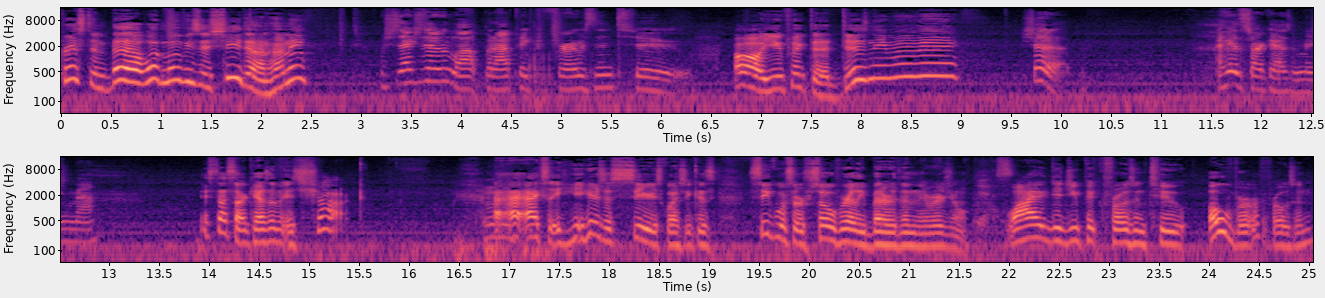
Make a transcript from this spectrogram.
Kristen Bell. What movies has she done, honey? Well, she's actually done a lot, but I picked Frozen 2. Oh, you picked a Disney movie. Shut up. I hear the sarcasm in your mouth. It's not sarcasm. It's shock. Mhm. I, I actually here's a serious question because sequels are so rarely better than the original. yes. Why did you pick Frozen 2 over Frozen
